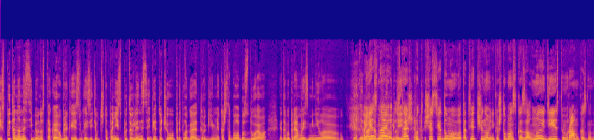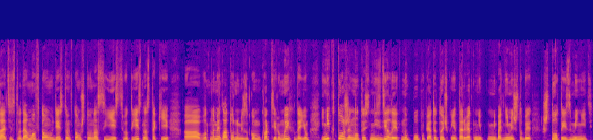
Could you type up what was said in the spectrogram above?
испытано на себе. У нас такая рубрика есть в газете. Вот чтобы они испытывали на себе то, чего предлагают другим. Мне кажется, было бы здорово. Это бы прямо изменило А кардинально я знаю, людей. знаешь, вот сейчас я думаю, вот ответ чиновника, что бы он сказал? Мы действуем в рамках законодательства, да, мы в том, действуем в том, что у нас есть. Вот есть у нас такие, э, вот номенклатурным языком квартиры, мы их даем. И никто же, ну, то есть не сделает, ну, попу, пятую точку не оторвет, не, не поднимет, чтобы что-то изменить.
